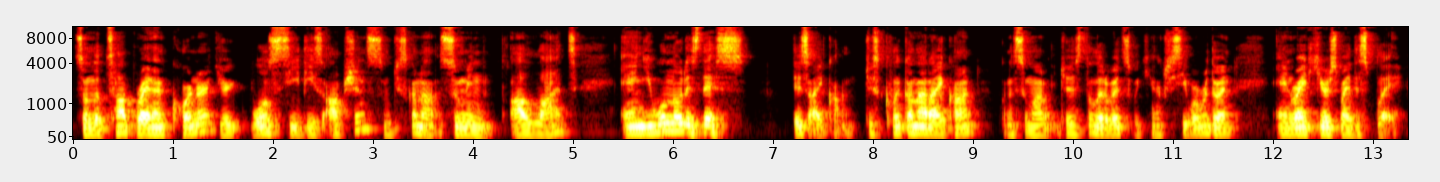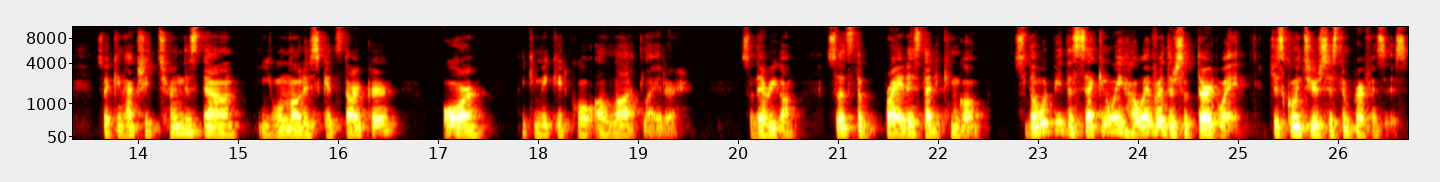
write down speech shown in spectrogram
So on the top right hand corner, you will see these options. I'm just gonna zoom in a lot and you will notice this, this icon. Just click on that icon. I'm gonna zoom out just a little bit so we can actually see what we're doing. And right here's my display. So I can actually turn this down and you will notice it gets darker or I can make it go a lot lighter. So there we go. So that's the brightest that it can go. So that would be the second way. However, there's a third way just go into your system preferences.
